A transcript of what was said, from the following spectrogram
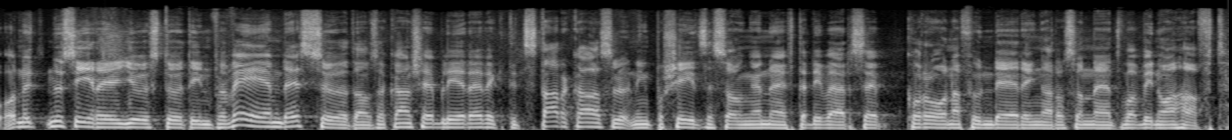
och nu, nu ser det ju ljust ut inför VM dessutom, så kanske det blir en riktigt stark avslutning på skidsäsongen efter diverse coronafunderingar och sånt vad vi nu har haft.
